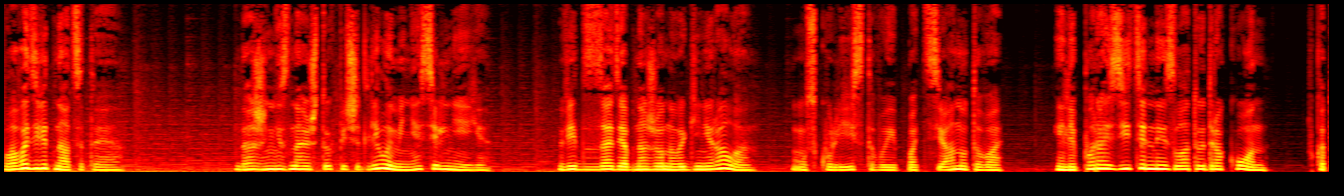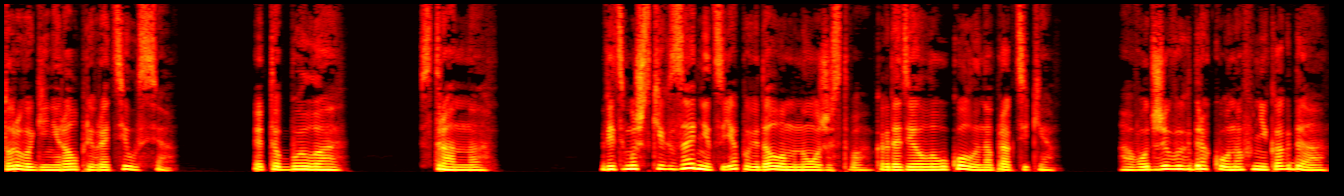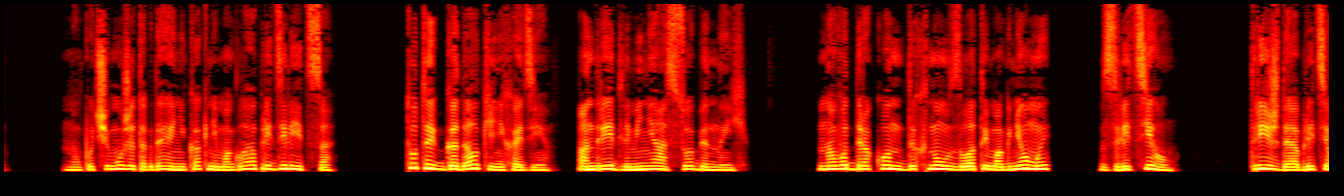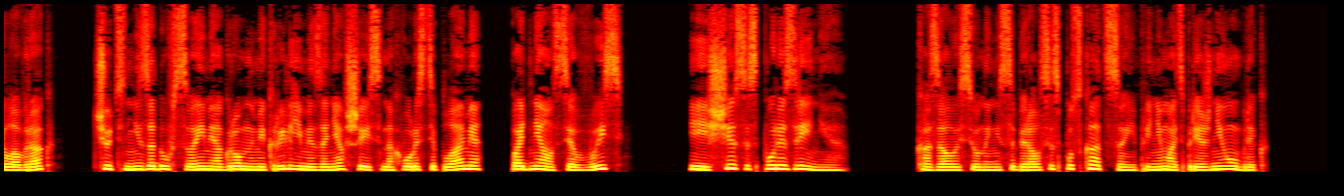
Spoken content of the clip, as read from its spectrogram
Глава 19. Даже не знаю, что впечатлило меня сильнее. Вид сзади обнаженного генерала, мускулистого и подтянутого, или поразительный золотой дракон, в которого генерал превратился. Это было странно. Ведь мужских задниц я повидала множество, когда делала уколы на практике. А вот живых драконов никогда. Но почему же тогда я никак не могла определиться? Тут и к гадалке не ходи. Андрей для меня особенный. Но вот дракон дыхнул золотым огнем и взлетел. Трижды облетел овраг, чуть не задув своими огромными крыльями занявшееся на хворосте пламя, поднялся ввысь и исчез из поля зрения. Казалось, он и не собирался спускаться и принимать прежний облик.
